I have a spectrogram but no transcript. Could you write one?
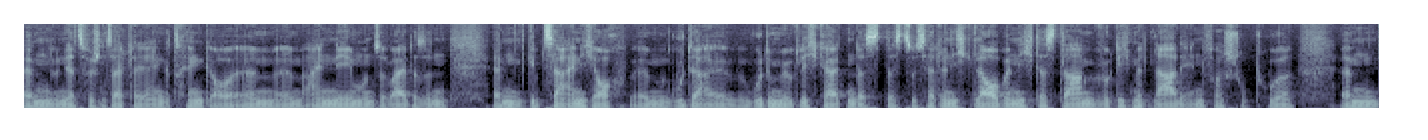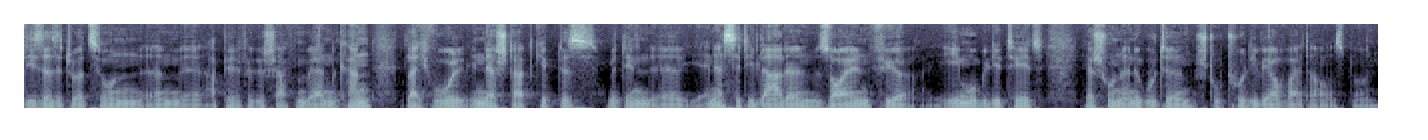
ähm, und in der Zwischenzeit vielleicht ein Getränk ähm, ähm, einnehmen und so weiter. Also, Gibt es ja eigentlich auch gute, gute Möglichkeiten, das, das zu setteln. Ich glaube nicht, dass da wirklich mit Ladeinfrastruktur dieser Situation Abhilfe geschaffen werden kann. Gleichwohl in der Stadt gibt es mit den äh, Inner-City-Ladesäulen für E-Mobilität Qualität ja schon eine gute Struktur, die wir auch weiter ausbauen.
